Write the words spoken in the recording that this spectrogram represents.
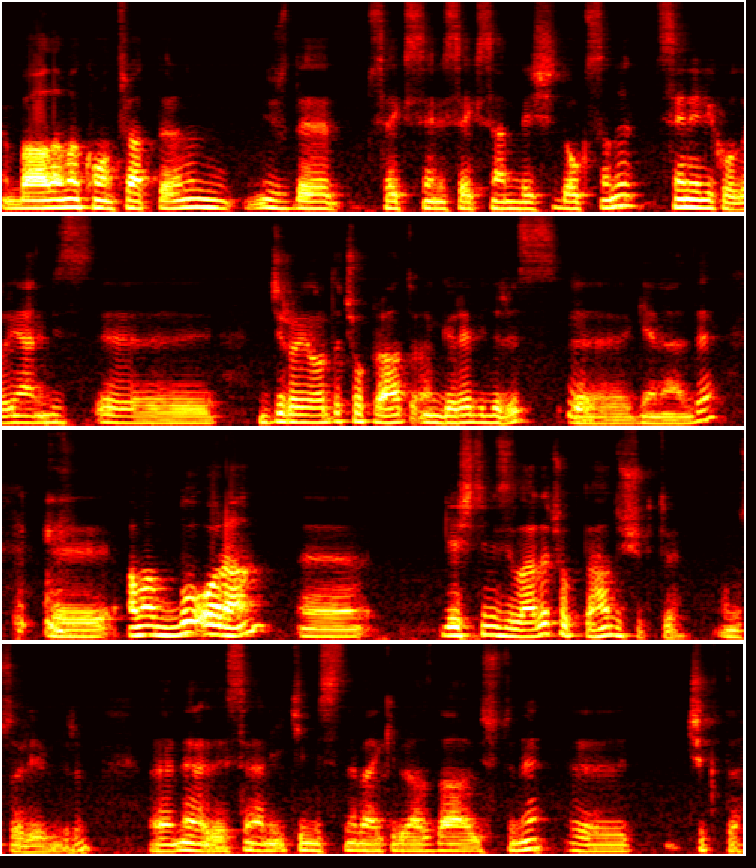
bağlama kontratlarının %80'i, 85'i, 90'ı senelik olur. Yani biz e, ciroyu orada çok rahat öngörebiliriz e, genelde. E, ama bu oran e, geçtiğimiz yıllarda çok daha düşüktü. Onu söyleyebilirim. E, neredeyse hani iki misline belki biraz daha üstüne e, çıktı.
